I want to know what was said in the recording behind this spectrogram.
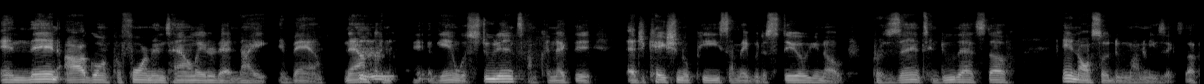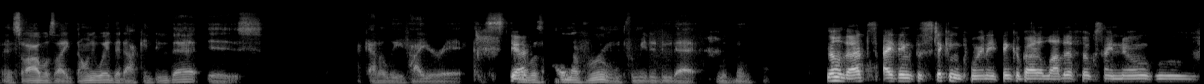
and then I'll go and perform in town later that night and bam. Now I'm Mhm. connected again with students. I'm connected educational piece. I'm able to still, you know, present and do that stuff and also do my music stuff. And so I was like, the only way that I can do that is I gotta leave higher ed. Yeah. There was not enough room for me to do that with them. No, that's I think the sticking point. I think about a lot of the folks I know who've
